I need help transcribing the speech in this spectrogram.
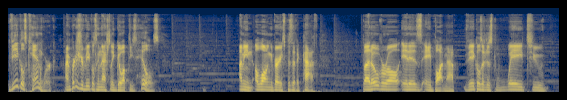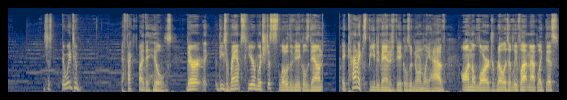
Vehicles can work. I'm pretty sure vehicles can actually go up these hills. I mean, along a very specific path. But overall, it is a bot map. Vehicles are just way too... just They're way too affected by the hills. There are like, these ramps here which just slow the vehicles down. It kind of speed advantage vehicles would normally have on a large, relatively flat map like this.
